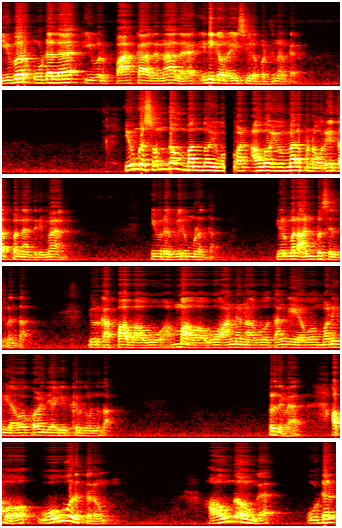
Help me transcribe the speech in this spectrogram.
இவர் உடலை இவர் பார்க்காதனால இன்னைக்கு அவர் ஐசியூவில் படுத்துன்னு இருக்காரு. இவங்க சொந்தம் பந்தம் இவங்க பண்- அவங்க இவங்க மேலே பண்ண ஒரே தப்பு என்ன தெரியுமா? இவரை விரும்பினது தான் இவர் மேலே அன்பு செலுத்தினது தான் இவருக்கு அப்பாவாவோ அம்மாவாவோ அண்ணனாவோ தங்கையாவோ மனைவியாவோ குழந்தையாக இருக்கிறது ஒன்று தான் புரியுதுங்களா? அப்போது ஒவ்வொருத்தரும் அவங்கவுங்க உடல்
